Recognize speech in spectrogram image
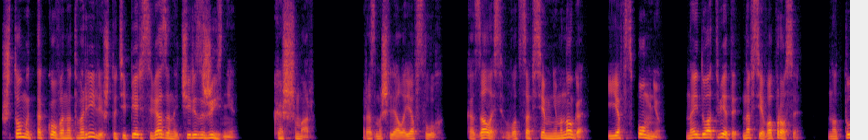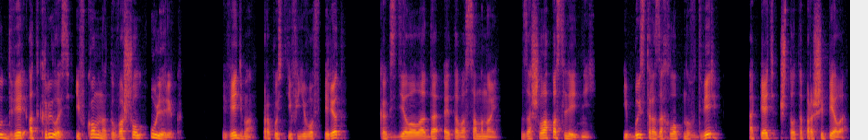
Что мы такого натворили, что теперь связаны через жизни? Кошмар. Размышляла я вслух. Казалось, вот совсем немного, и я вспомню, найду ответы на все вопросы. Но тут дверь открылась, и в комнату вошел Улерик. Ведьма, пропустив его вперед, как сделала до этого со мной, зашла последней и, быстро захлопнув дверь, опять что-то прошипела.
